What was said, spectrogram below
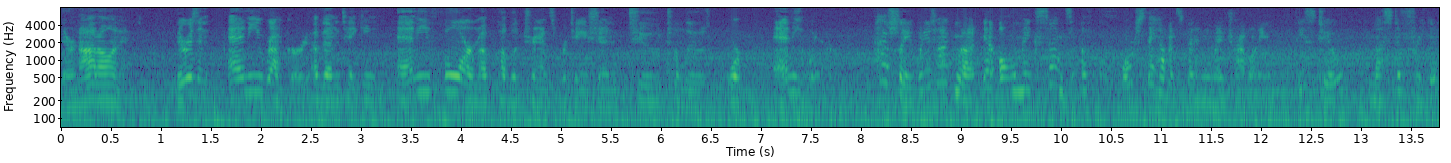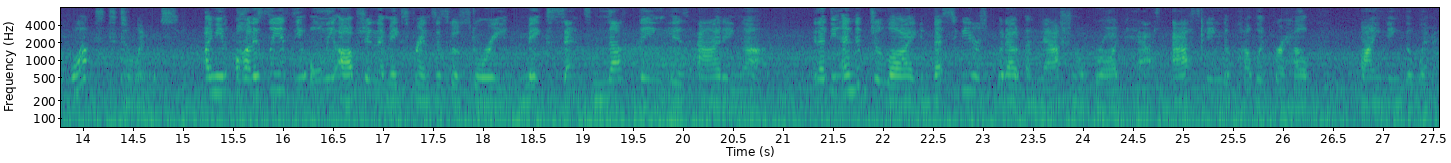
they're not on it. There isn't any record of them taking any form of public transportation to Toulouse or anywhere. Ashley, what are you talking about? It all makes sense. Of course they haven't spent any money traveling. These two must have freaking walked to Toulouse. I mean, honestly, it's the only option that makes Francisco's story make sense. Nothing is adding up. And at the end of July, investigators put out a national broadcast asking the public for help finding the women.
